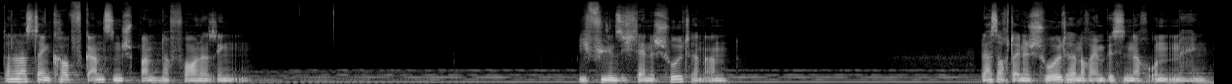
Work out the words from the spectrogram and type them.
Dann lass deinen Kopf ganz entspannt nach vorne sinken. Wie fühlen sich deine Schultern an? Lass auch deine Schultern noch ein bisschen nach unten hängen.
